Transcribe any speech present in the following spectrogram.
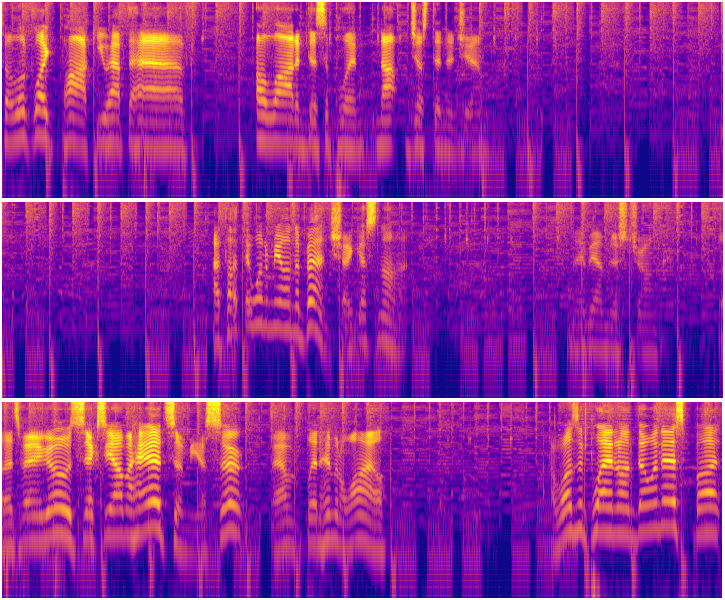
To look like Pac, you have to have a lot of discipline, not just in the gym. I thought they wanted me on the bench. I guess not. Maybe I'm just drunk. Let's go. Sexy, I'm a handsome. Yes, sir. I haven't played him in a while. I wasn't planning on doing this, but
